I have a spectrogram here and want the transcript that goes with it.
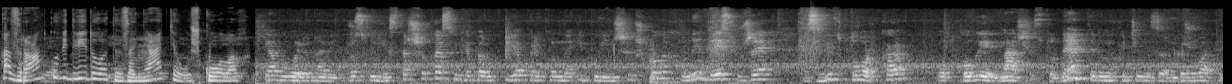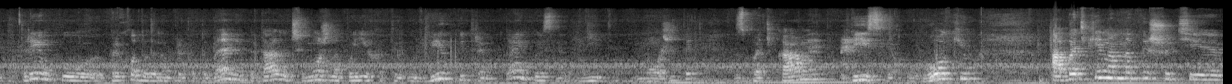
а зранку відвідувати заняття у школах. Я говорю навіть про своїх старшокласників, я переконана і по інших школах, вони десь вже з вівторка От коли наші студенти вони хотіли заангажувати підтримку, приходили, наприклад, до мене, питали, чи можна поїхати у Львів підтримку. Я їм пояснила, діти, можете з батьками після уроків. А батьки нам напишуть е,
